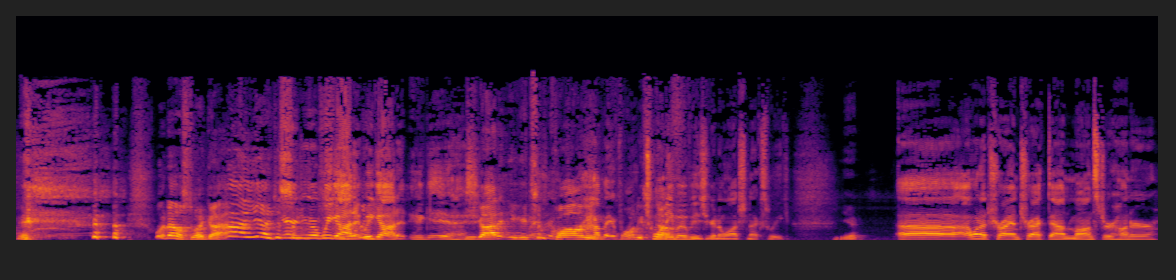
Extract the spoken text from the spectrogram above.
what else do I got? Ah, yeah, just some, we some got it. We got it. You got it. You get some quality. How many? quality Twenty stuff. movies you're gonna watch next week. Yep. Uh, I want to try and track down Monster Hunter.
